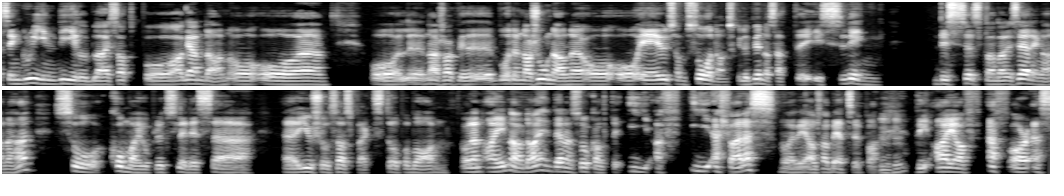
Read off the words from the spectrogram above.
sin, Green Deal ble satt på agendaen, og, og, og nær sagt både nasjonene og, og EU som sådan skulle begynne å sette i sving disse standardiseringene her, så kommer jo plutselig disse uh, usual suspects står på banen. Og Den ene av dem det er den såkalte IF, IFRS, nå er vi i alfabetsuppa. Mm -hmm. The IFRS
